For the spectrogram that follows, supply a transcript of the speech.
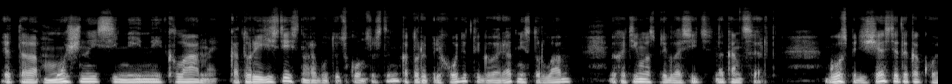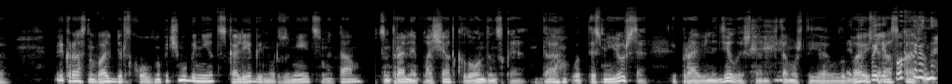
Это мощные семейные кланы, которые, естественно, работают с консульствами, которые приходят и говорят, мистер Ланов, мы хотим вас пригласить на концерт. Господи, счастье это какое. Прекрасно, в Альберт Холл. Ну, почему бы нет? С коллегой, ну, разумеется, мы там. Центральная площадка лондонская. Да, вот ты смеешься и правильно делаешь, наверное, потому что я улыбаюсь и рассказываю.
